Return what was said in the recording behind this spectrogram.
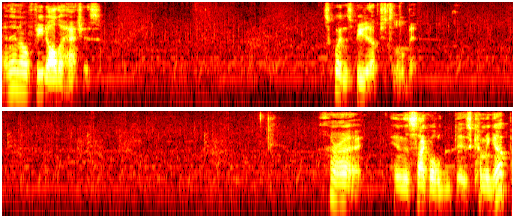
and then it'll feed all the hatches. Let's go ahead and speed it up just a little bit. Alright, and the cycle is coming up.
